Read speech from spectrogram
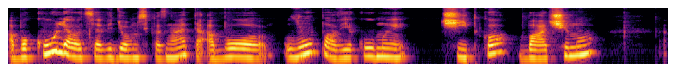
або куля, оця відьомська, знаєте, або лупа, в яку ми чітко бачимо е,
